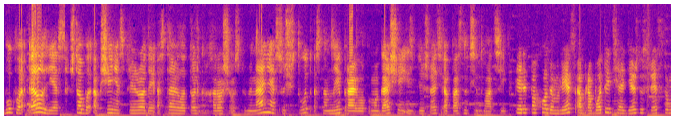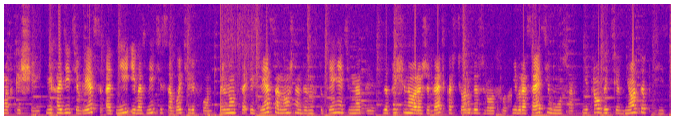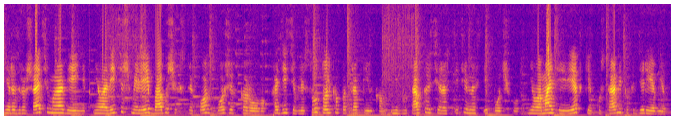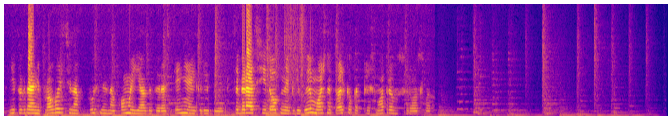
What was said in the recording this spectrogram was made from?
Буква Л – лес. Чтобы общение с природой оставило только хорошие воспоминания, существуют основные правила, помогающие избежать опасных ситуаций. Перед походом в лес обработайте одежду средством от клещей. Не ходите в лес одни и возьмите с собой телефон. Вернуться из леса нужно до наступления темноты. Запрещено разжигать костер без взрослых. Не бросайте мусор. Не трогайте гнезда птиц. Не разрушайте муравейник. Не ловите шмелей, бабочек, стрекоз, божьих коровок. Ходите в лесу только по тропинкам. Не вытаптывайте растительность и почву. Не ломайте ветки, кустарников и деревьев. Никогда не пробуйте на вкус незнакомые ягоды, растения и грибы. Собирать съедобные грибы можно только под присмотром взрослых.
